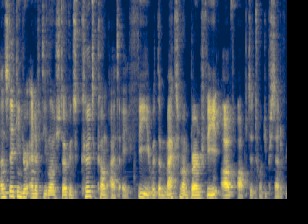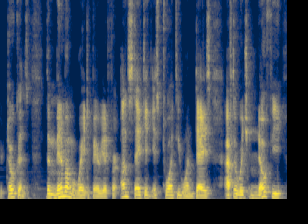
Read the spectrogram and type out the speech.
Unstaking your NFT launch tokens could come at a fee with the maximum burn fee of up to 20% of your tokens. The minimum wait period for unstaking is 21 days, after which no fee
